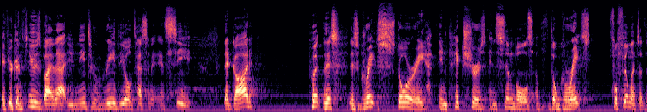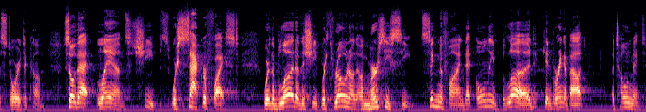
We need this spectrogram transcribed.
If you're confused by that, you need to read the Old Testament and see that God put this, this great story in pictures and symbols of the great fulfillment of the story to come. So that lambs, sheep, were sacrificed, where the blood of the sheep were thrown on a mercy seat, signifying that only blood can bring about atonement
